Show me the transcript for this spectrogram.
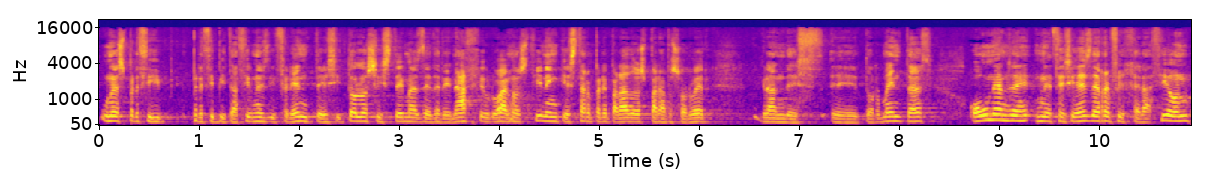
unas precipitaciones diferentes y todos los sistemas de drenaje urbanos tienen que estar preparados para absorber grandes eh, tormentas, o unas necesidades de refrigeración,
